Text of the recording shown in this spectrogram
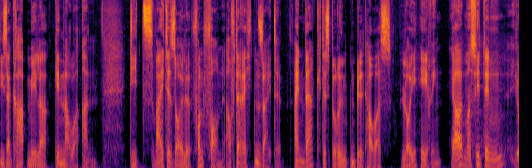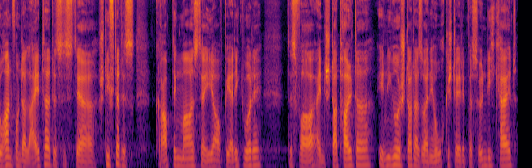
dieser Grabmäler genauer an. Die zweite Säule von vorne auf der rechten Seite. Ein Werk des berühmten Bildhauers Loy Hering. Ja, man sieht den Johann von der Leiter, das ist der Stifter des Grabdenkmals, der hier auch beerdigt wurde. Das war ein Statthalter in Ingolstadt, also eine hochgestellte Persönlichkeit.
